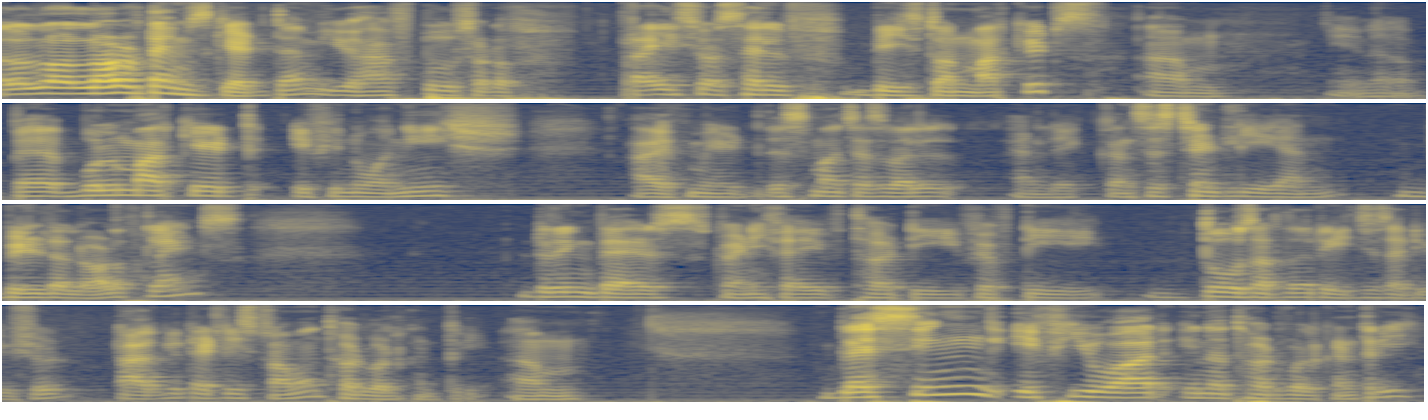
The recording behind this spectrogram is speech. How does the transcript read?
a lot, of times get them. You have to sort of price yourself based on markets. Um, in a bull market, if you know a niche, I've made this much as well, and like consistently and build a lot of clients. During bears, 25, 30, 50, those are the ranges that you should target at least from a third world country. Um, blessing if you are in a third world country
